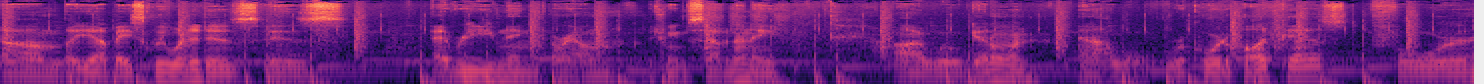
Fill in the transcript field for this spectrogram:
Um, but yeah, basically, what it is is every evening around between seven and eight, I will get on and I will record a podcast for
